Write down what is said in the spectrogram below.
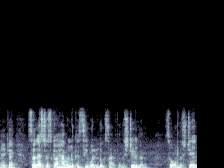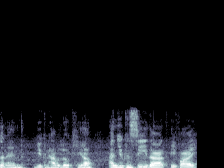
Okay, so let's just go have a look and see what it looks like for the student. So on the student end, you can have a look here and you can see that if I,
